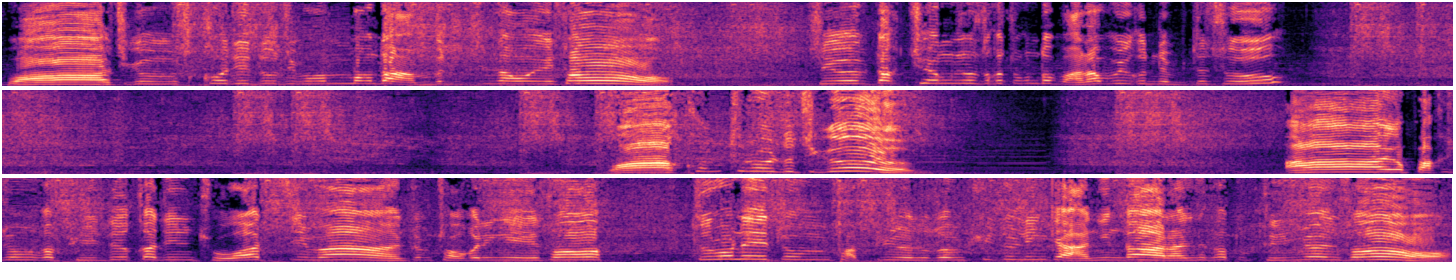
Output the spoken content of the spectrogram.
와 지금 스쿼지도 지금 한 방도 안 부딪힌 상황에서 지금 딱 최영 선수가 좀더 많아 보이거든요 밑에 수. 와 컨트롤도 지금 아 이거 박지영 선수가 빌드까지는 좋았지만 좀 저그링에 의해서 드론에 좀 잡히면서 좀 휘둘린 게 아닌가라는 생각도 들면서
